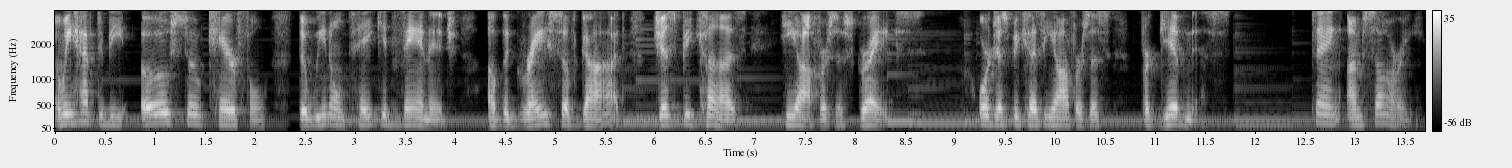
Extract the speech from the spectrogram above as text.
And we have to be oh so careful that we don't take advantage of the grace of God just because He offers us grace or just because He offers us forgiveness. Saying, I'm sorry.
